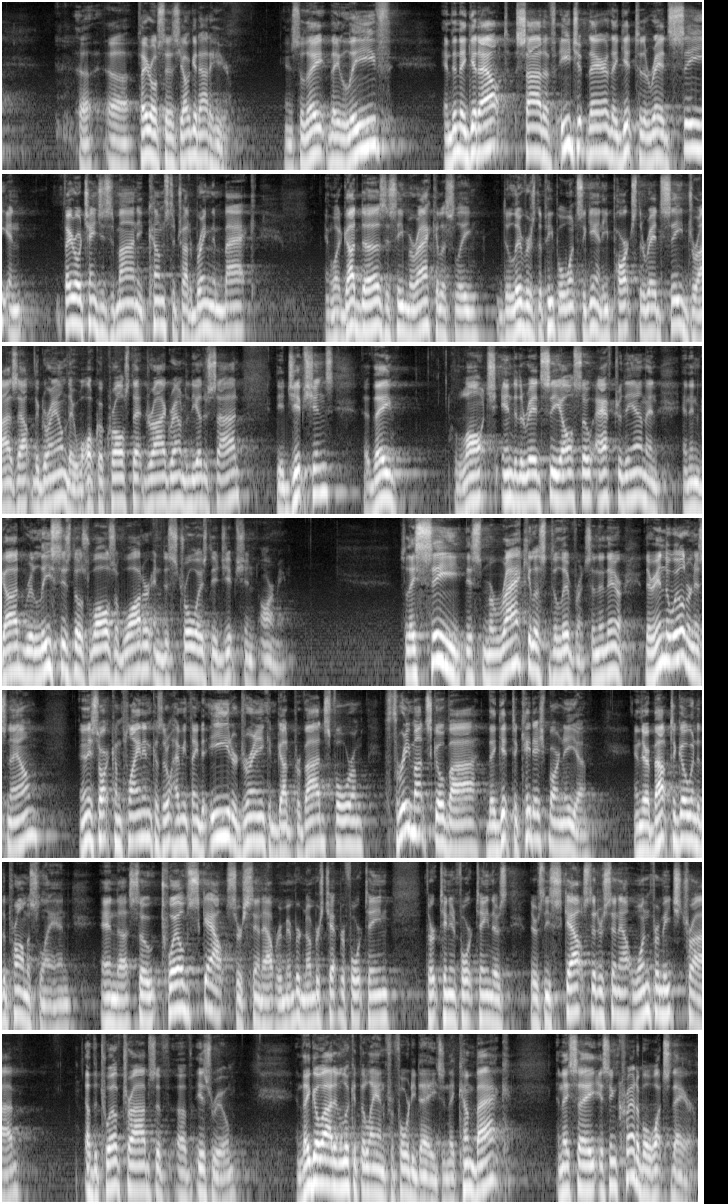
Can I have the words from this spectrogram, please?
uh, uh, Pharaoh says, Y'all get out of here. And so they, they leave, and then they get outside of Egypt there. They get to the Red Sea, and Pharaoh changes his mind. He comes to try to bring them back. And what God does is He miraculously delivers the people once again. He parts the Red Sea, dries out the ground. They walk across that dry ground to the other side. The Egyptians, uh, they launch into the Red Sea also after them, and, and then God releases those walls of water and destroys the Egyptian army. So they see this miraculous deliverance, and then they're, they're in the wilderness now, and they start complaining because they don't have anything to eat or drink, and God provides for them. Three months go by, they get to Kadesh Barnea, and they're about to go into the promised land. And uh, so 12 scouts are sent out. Remember, Numbers chapter 14, 13 and 14. There's, there's these scouts that are sent out, one from each tribe of the 12 tribes of, of Israel. And they go out and look at the land for 40 days. And they come back and they say, It's incredible what's there.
